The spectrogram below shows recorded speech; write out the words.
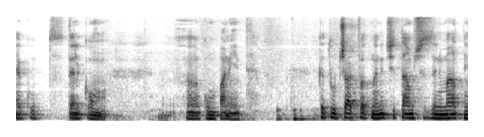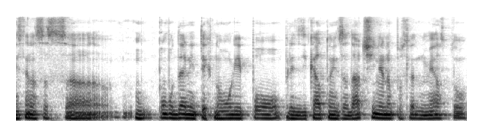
някои от телеком а, компаниите. Като очакват, нали, че там ще се занимават наистина с а, по-модерни технологии, по-предизвикателни задачи и не на последно място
